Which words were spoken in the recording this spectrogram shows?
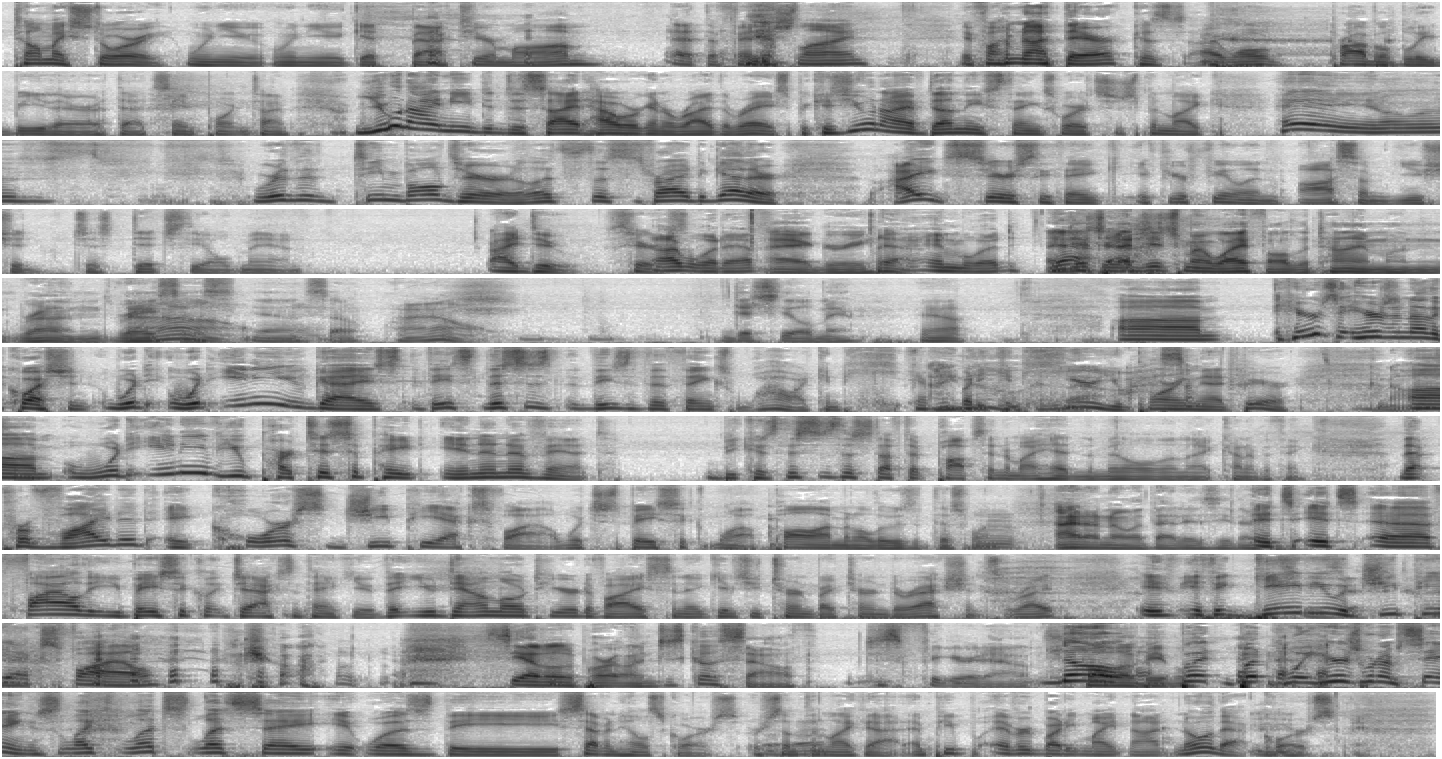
tell my story when you when you get back to your mom at the finish line. If I'm not there, because I won't probably be there at that same point in time. You and I need to decide how we're going to ride the race because you and I have done these things where it's just been like, hey, you know, we're the team Bulger. Let's let's ride together. I seriously think if you're feeling awesome, you should just ditch the old man. I do seriously. I would have I agree. Yeah. and would. I, Yeah. ditch, I ditch my wife all the time on runs, races. Wow. Yeah, so Wow. ditch the old man. Yeah. Um, here's here's another question. Would would any of you guys these this is these are the things? Wow, I can he- everybody know, can hear you pouring awesome? that beer. fucking Um, would any of you participate in an event? Because this is the stuff that pops into my head in the middle of the night, kind of a thing. That provided a course GPX file, which is basic. Well, Paul, I'm going to lose at this one. Mm. I don't know what that is either. It's it's a file that you basically Jackson, thank you, that you download to your device and it gives you turn by turn directions, right? If if it gave you a GPX file, Seattle to Portland. Just go south. Just figure it out. no, Follow people. but but wait, here's what I'm saying is like let's let's say it was the Seven Hills course or uh-huh. something like that, and people everybody might not know that mm-hmm. course.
